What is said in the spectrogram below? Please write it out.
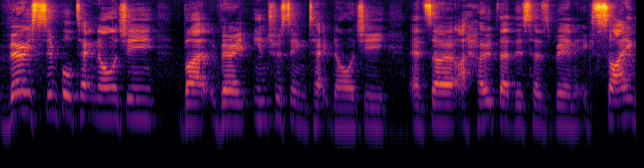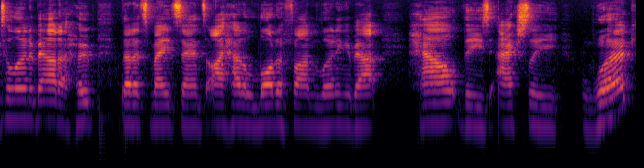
very simple technology, but very interesting technology. And so I hope that this has been exciting to learn about. I hope that it's made sense. I had a lot of fun learning about how these actually work.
